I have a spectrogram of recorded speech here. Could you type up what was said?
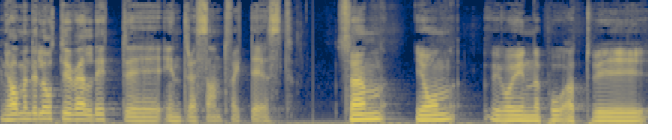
Ja men det låter ju väldigt eh, intressant faktiskt. Sen John, vi var inne på att vi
